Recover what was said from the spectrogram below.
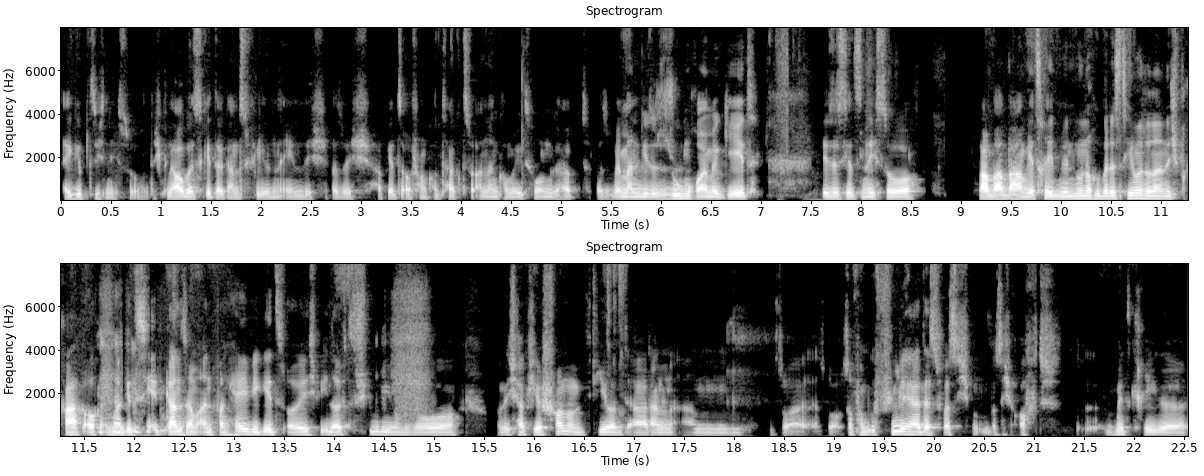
ergibt sich nicht so. Und ich glaube, es geht da ganz vielen ähnlich. Also, ich habe jetzt auch schon Kontakt zu anderen Kommilitonen gehabt. Also, wenn man in diese Zoom-Räume geht, ist es jetzt nicht so: „Bam, bam, bam, jetzt reden wir nur noch über das Thema“, sondern ich frage auch immer gezielt ganz am Anfang: „Hey, wie geht's euch? Wie läuft das Studium so?“ Und ich habe hier schon und hier und da dann, ähm, so so so vom Gefühl her das, was ich was ich oft, äh, mitkriege,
